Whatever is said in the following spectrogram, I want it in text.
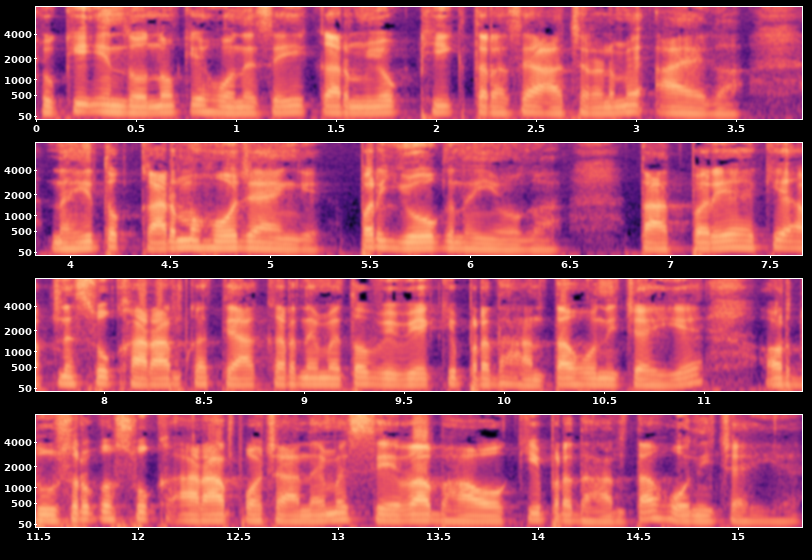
क्योंकि इन दोनों के होने से ही कर्मयोग ठीक तरह से आचरण में आएगा। नहीं तो कर्म हो जाएँगे, पर योग नहीं होगा। तात्पर्य है कि अपने सुख आराम का त्याग करने में तो विवेक की प्रधानता होनी चाहिए और दूसरों को सुख आराम पहुँचाने में सेवा भाव की प्रधानता होनी चाहिए।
